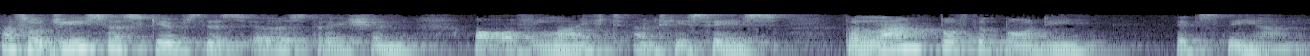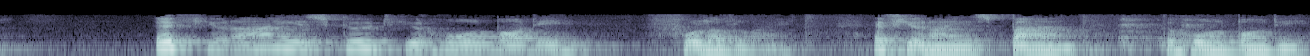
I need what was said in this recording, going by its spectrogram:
And so Jesus gives this illustration of light and he says, The lamp of the body, it's the eye. If your eye is good, your whole body full of light. If your eye is bad, the whole body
